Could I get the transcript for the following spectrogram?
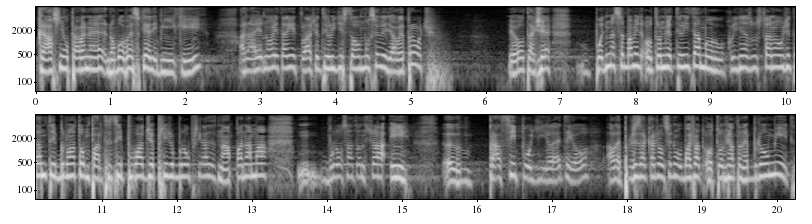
krásně opravené novoveské rybníky, a najednou je tady tlak, že ty lidi z toho museli dělat. Ale proč? Jo, takže pojďme se bavit o tom, že ty lidi tam klidně zůstanou, že tam ty budou na tom participovat, že přijdu, budou přicházet s nápadama, budou se na tom třeba i e, prací podílet, jo, ale proč za každou cenu uvažovat o tom, že na to nebudou mít?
